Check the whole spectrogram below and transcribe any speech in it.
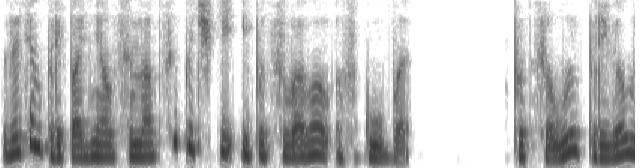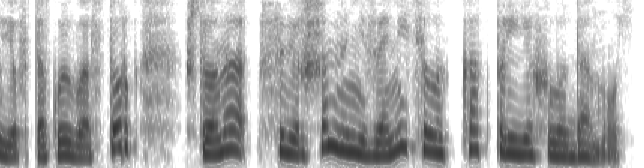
затем приподнялся на цыпочки и поцеловал в губы. Поцелуй привел ее в такой восторг, что она совершенно не заметила, как приехала домой.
